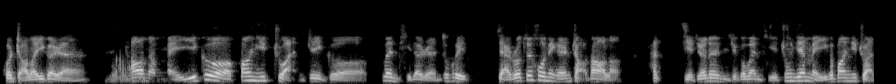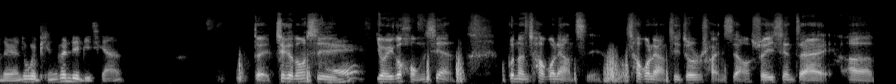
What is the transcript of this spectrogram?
或找到一个人，然后呢，每一个帮你转这个问题的人都会，假如说最后那个人找到了，他解决了你这个问题，中间每一个帮你转的人都会平分这笔钱。对，这个东西有一个红线，不能超过两级，超过两级就是传销，所以现在呃。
